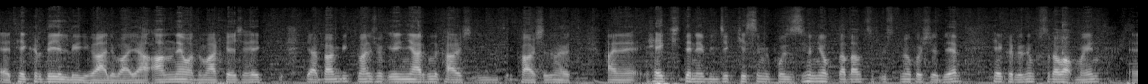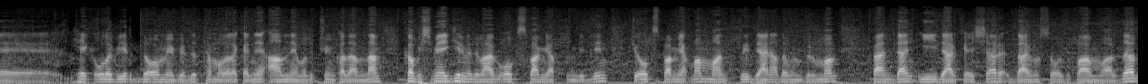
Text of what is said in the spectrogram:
e, hacker değildi galiba ya. Anlayamadım arkadaşlar. Hack, ya ben büyük ihtimalle çok ön yargılı karşı, karşıladım evet. Hani hack denebilecek kesin bir pozisyon yoktu adam sırf üstüme koşuyor diye. Hacker dedim kusura bakmayın. Ee, hack olabilirdi de olmayabilirdi tam olarak hani anlayamadık. Çünkü adamdan kapışmaya girmedim abi. Ok spam yaptım bildiğin. Ki ok spam yapmam mantıklıydı yani adamın durumu benden iyiydi arkadaşlar. Diamond sword'u falan vardı.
